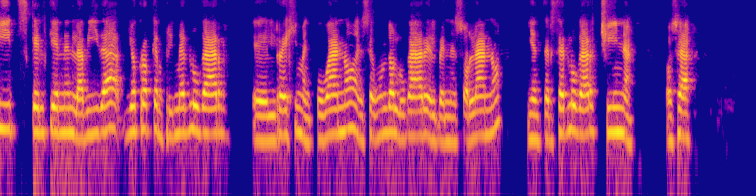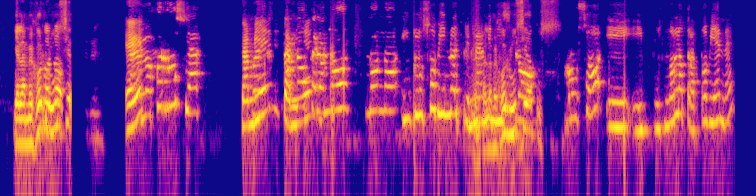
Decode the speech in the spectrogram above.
hits que él tiene en la vida. Yo creo que en primer lugar el régimen cubano, en segundo lugar el venezolano y en tercer lugar China. O sea. Y a lo mejor Rusia. ¿Eh? A lo mejor Rusia. También, pues, también. No, pero no, no, no. Incluso vino el primer a lo ministro mejor Rusia, pues... ruso y, y, pues no lo trató bien, ¿eh?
